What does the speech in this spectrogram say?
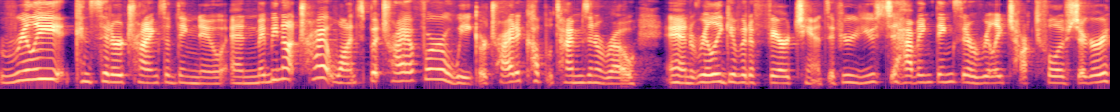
Really consider trying something new and maybe not try it once, but try it for a week or try it a couple times in a row and really give it a fair chance. If you're used to having things that are really chocked full of sugar,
